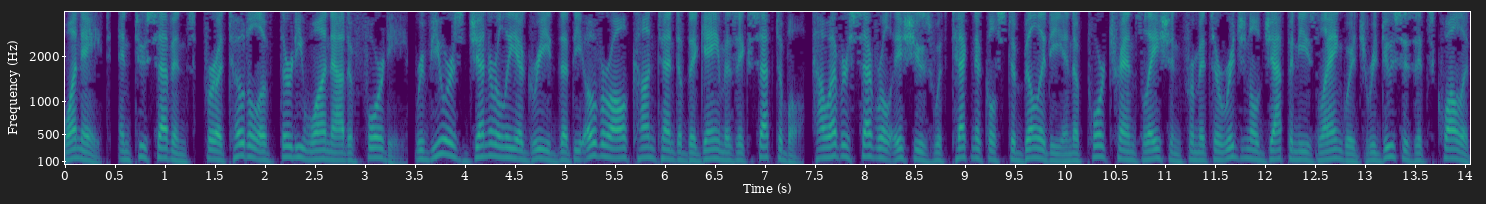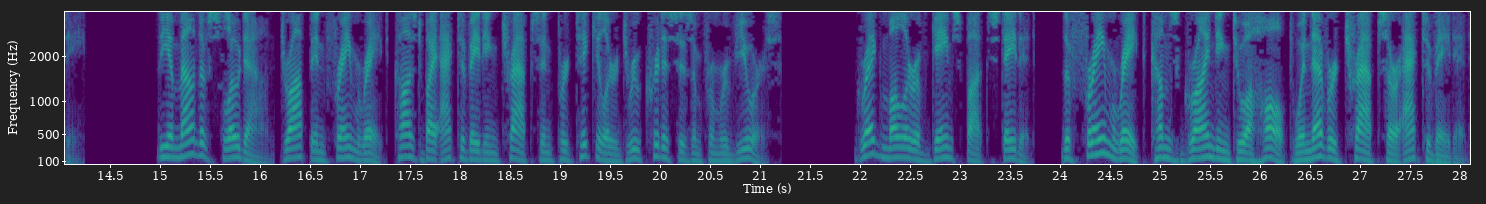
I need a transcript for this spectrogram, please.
1.8, and 2 sevens, for a total of 31 out of 40. Reviewers generally agreed that the overall content of the game is acceptable, however, several issues with technical stability and a poor translation from its original Japanese language reduces its quality. The amount of slowdown drop in frame rate caused by activating traps in particular drew criticism from reviewers. Greg Mueller of GameSpot stated, the frame rate comes grinding to a halt whenever traps are activated.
